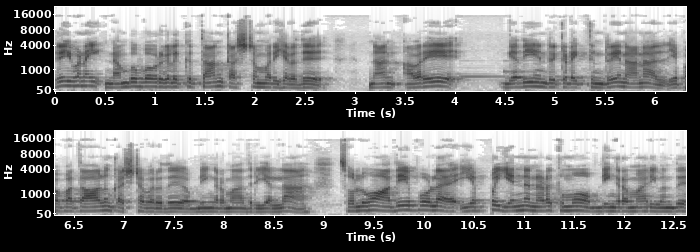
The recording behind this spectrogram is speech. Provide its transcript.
இறைவனை நம்புபவர்களுக்குத்தான் கஷ்டம் வருகிறது. நான் அவரே கதி என்று கிடைக்கின்றேன் ஆனால் எப்போ பார்த்தாலும் கஷ்டம் வருது அப்படிங்கிற மாதிரியெல்லாம் சொல்லுவோம். அதே போல் எப்போ என்ன நடக்குமோ அப்படிங்கிற மாதிரி வந்து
